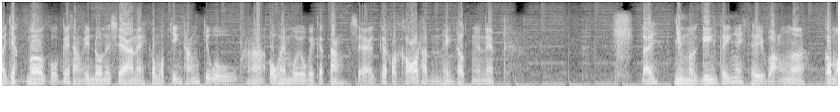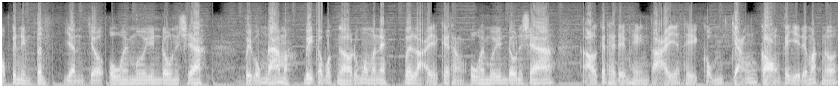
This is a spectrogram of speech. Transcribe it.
uh, giấc mơ của cái thằng Indonesia này có một chiến thắng trước U, U20 Uzbekistan sẽ rất là khó thành hiện thực nha anh em. Đấy nhưng mà ghiên tiếng ấy thì vẫn uh, có một cái niềm tin dành cho U20 Indonesia. Vì bóng đá mà biết đâu bất ngờ đúng không anh em? Với lại cái thằng U20 Indonesia ở cái thời điểm hiện tại thì cũng chẳng còn cái gì để mất nữa.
